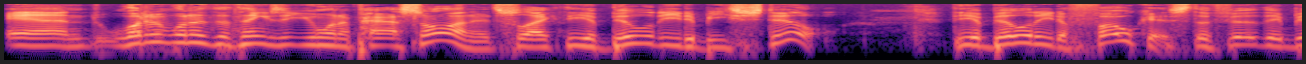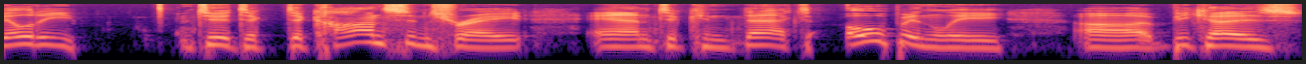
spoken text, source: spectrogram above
and what are one of the things that you want to pass on? It's like the ability to be still, the ability to focus, the the ability to to, to concentrate and to connect openly, uh, because.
